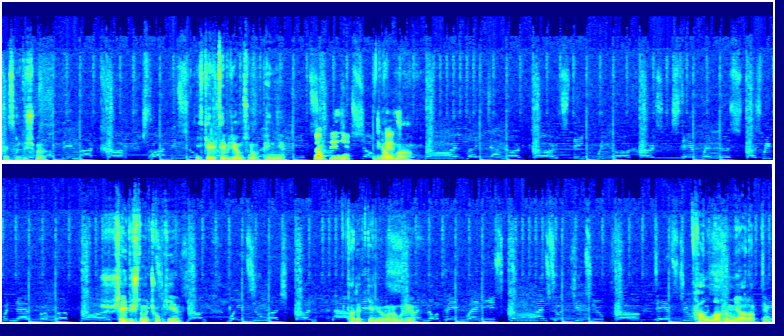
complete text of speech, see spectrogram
Kayser düşme. İlker itebiliyor musun o Penny'e? Ya beni dikkat et. Yapma. Şey düştü mü? Çok iyi. Taret geliyor bana vuruyor. Allah'ım ya Rabbim.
